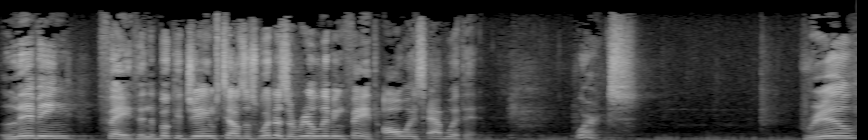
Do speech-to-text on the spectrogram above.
living faith. And the book of James tells us what does a real living faith always have with it? Works. Real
